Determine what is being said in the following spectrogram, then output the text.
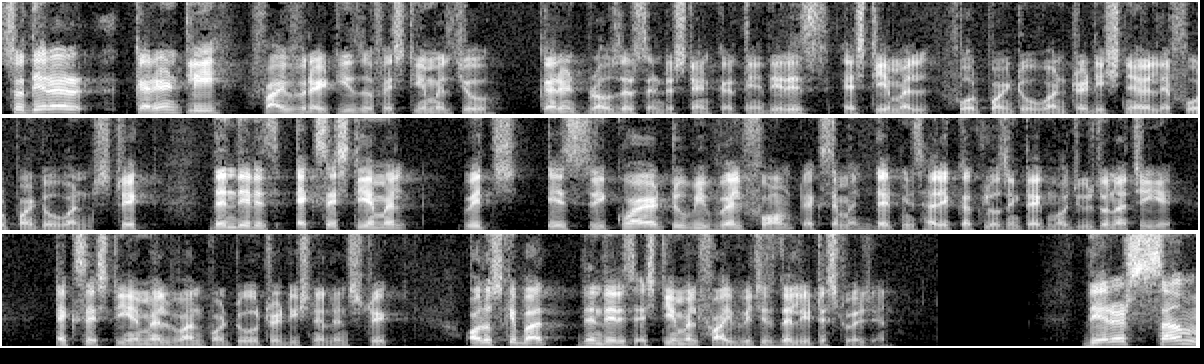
so there are currently five varieties of H T M L جو کرنٹ براؤزرس انڈرسٹینڈ کرتے ہیں. There is H T M L four point O one traditional four point O one strict then there is X H T M L which is required to be well formed X M L that means ہر ایک کا کلوزنگ ٹیگ موجود ہونا چاہیے. X H T M L one point two traditional and strict اور اس کے بعد then there is H T M L five which is the latest version there are some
